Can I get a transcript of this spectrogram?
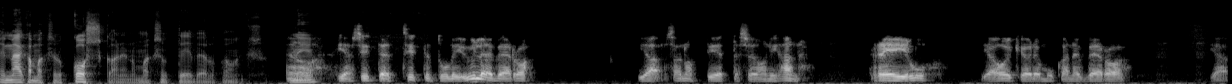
En mäkään maksanut koskaan, en ole maksanut TV-lupamaksua. Joo, Niin. Ja sitten, sitten tuli ylevero ja sanottiin, että se on ihan reilu ja oikeudenmukainen vero. Ja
